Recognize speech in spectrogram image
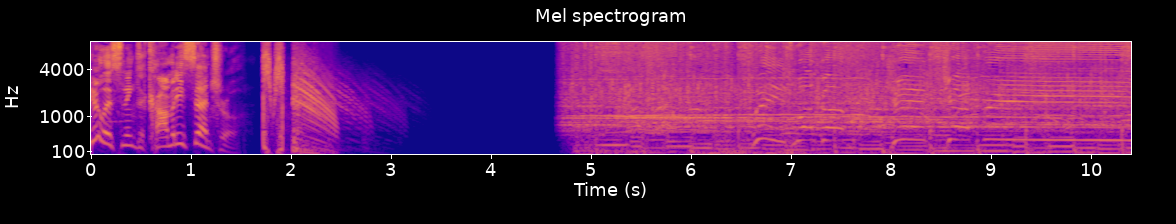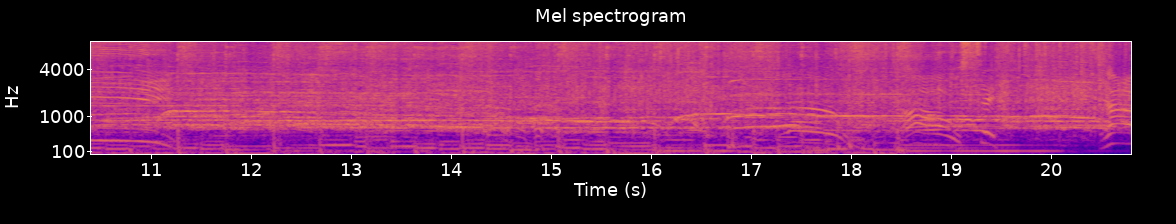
You're listening to Comedy Central. Please welcome Jim Jeffries. Oh, sit. No.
